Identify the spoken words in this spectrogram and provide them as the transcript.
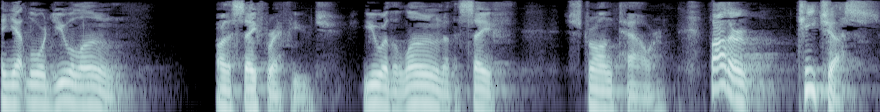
And yet, Lord, you alone are the safe refuge. You are the lone of the safe, strong tower. Father, teach us,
